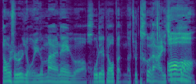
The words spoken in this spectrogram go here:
当时有一个卖那个蝴蝶标本的，就特大一镜框。哦，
